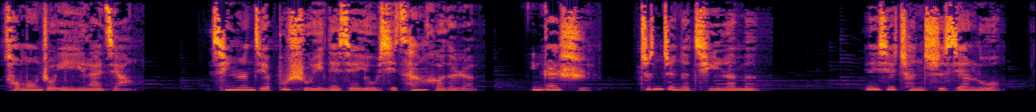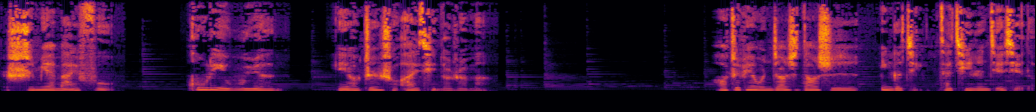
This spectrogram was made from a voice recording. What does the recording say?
从某种意义来讲，情人节不属于那些游戏餐盒的人，应该是真正的情人们，那些城池陷落、十面埋伏、孤立无援，也要镇守爱情的人们。好，这篇文章是当时应个景在情人节写的。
